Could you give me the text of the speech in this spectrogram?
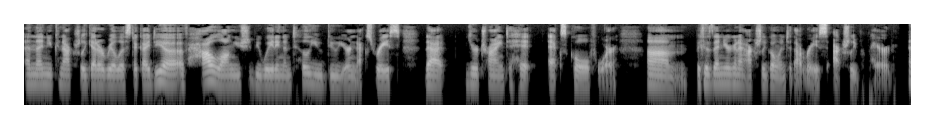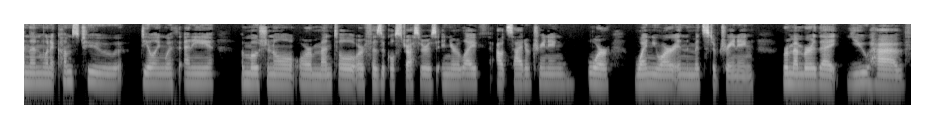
and then you can actually get a realistic idea of how long you should be waiting until you do your next race that you're trying to hit x goal for um, because then you're going to actually go into that race actually prepared. And then when it comes to dealing with any emotional or mental or physical stressors in your life outside of training or when you are in the midst of training, remember that you have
